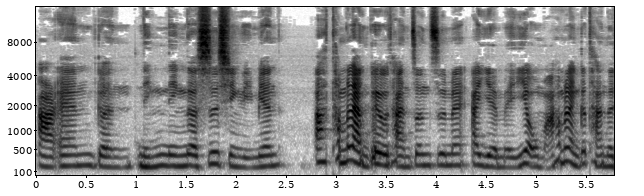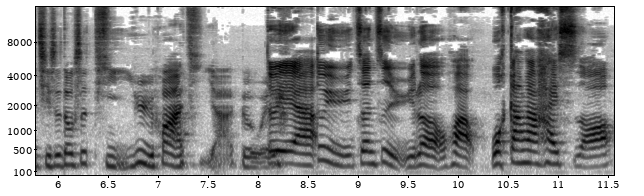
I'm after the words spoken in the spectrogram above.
R N 跟宁宁的事情里面啊，他们两个有谈政治没？啊，也没有嘛。他们两个谈的其实都是体育话题啊，各位。对呀，对于政治娱乐的话，我刚刚开始哦，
